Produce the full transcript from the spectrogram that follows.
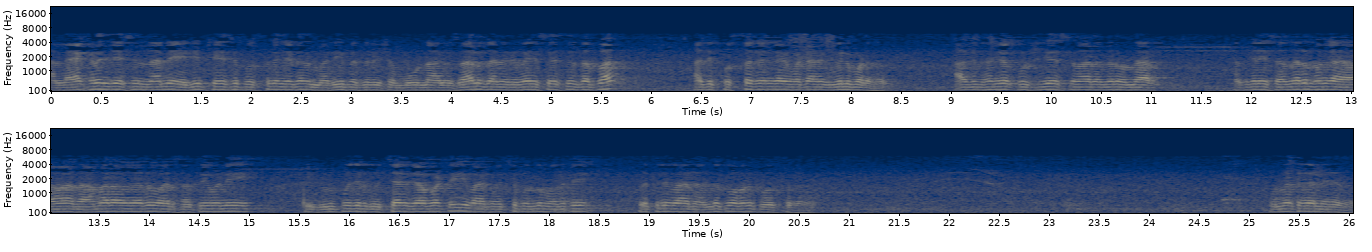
ఆ లేఖనం చేసిన దాన్ని ఎడిట్ చేసి పుస్తకం చేయడం మరీ పెద్ద విషయం. మూడు నాలుగు సార్లు దాన్ని రివైజ్ చేస్తే తప్ప అది పుస్తకంగా ఇవ్వడానికి వీలుపడదు. ఆ విధంగా కృషి చేసిన వారందరూ ఉన్నారు. అందుకని ఈ సందర్భంగా రామారావు గారు వారి సతీవుని ఈ గురు పూజలకు వచ్చారు కాబట్టి వారిని వచ్చే ముందు మొదటి ప్రతిని వారిని అందుకోమని కోరుతున్నాను. ఉన్నట్టుగా లేదు.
